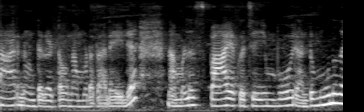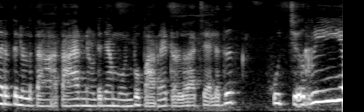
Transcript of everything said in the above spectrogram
താരനുണ്ട് കേട്ടോ നമ്മുടെ തലയിൽ. നമ്മൾ സ്പായൊക്കെ ചെയ്യുമ്പോൾ രണ്ട് മൂന്ന് തരത്തിലുള്ള താരനുണ്ട് ഞാൻ മുൻപ് പറഞ്ഞിട്ടുള്ളത്. ചിലത് ചെറിയ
